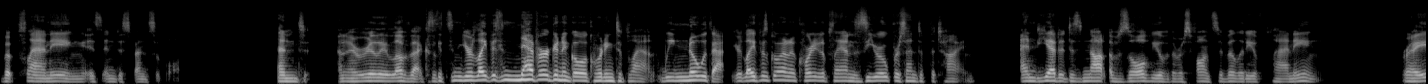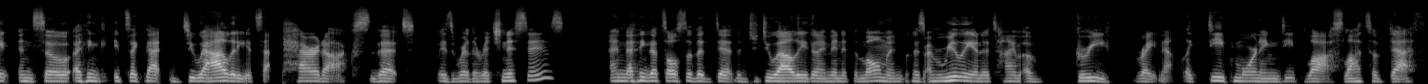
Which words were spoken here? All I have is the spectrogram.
but planning is indispensable. And and I really love that because it's your life is never going to go according to plan. We know that your life is going according to plan 0% of the time. And yet it does not absolve you of the responsibility of planning. Right. And so I think it's like that duality, it's that paradox that is where the richness is. And I think that's also the, the duality that I'm in at the moment because I'm really in a time of grief right now, like deep mourning, deep loss, lots of death,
